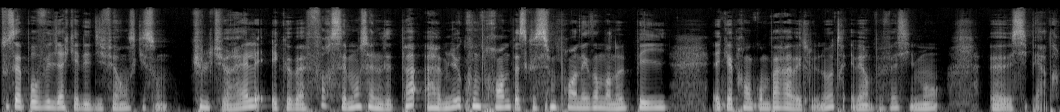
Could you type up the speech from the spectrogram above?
Tout ça pour vous dire qu'il y a des différences qui sont culturelles et que bah, forcément ça nous aide pas à mieux comprendre parce que si on prend un exemple dans notre pays et qu'après on compare avec le nôtre, eh bien on peut facilement euh, s'y perdre.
